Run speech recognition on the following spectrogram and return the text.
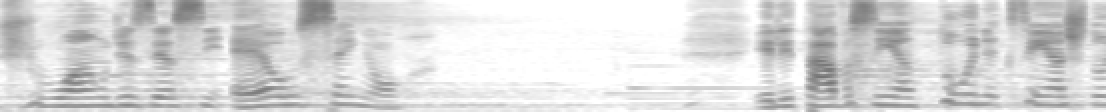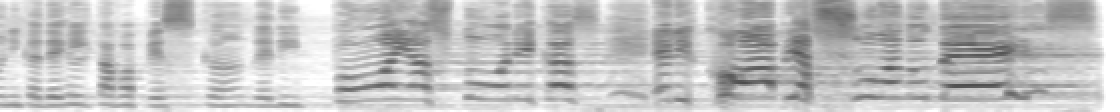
João dizer assim: É o Senhor. Ele estava sem, a túnica, sem as túnicas dele, ele estava pescando. Ele põe as túnicas, ele cobre a sua nudez.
